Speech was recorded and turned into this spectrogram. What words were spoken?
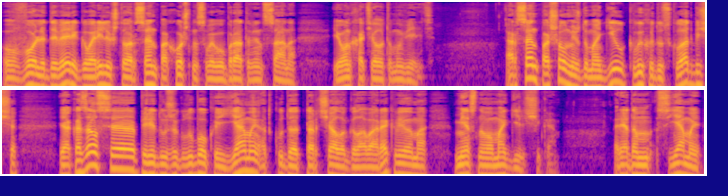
В «Воле де Вере» говорили, что Арсен похож на своего брата Винсана, и он хотел этому верить. Арсен пошел между могил к выходу с кладбища и оказался перед уже глубокой ямой, откуда торчала голова реквиема местного могильщика. Рядом с ямой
